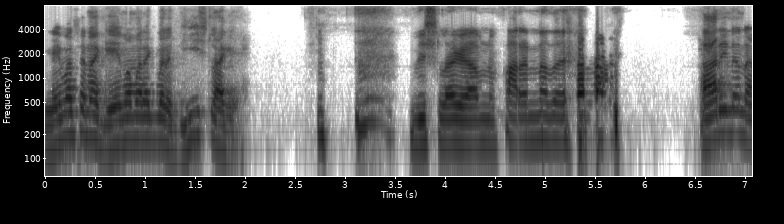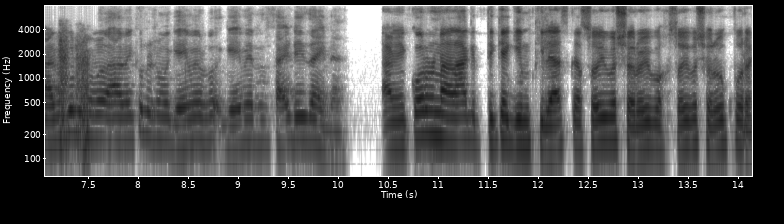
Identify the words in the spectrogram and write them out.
গেম আছে না গেম আমার একবারে বিষ লাগে। বিশ লাগে আপনি পারেন না যায়। হারি না না আমি কোনো সময় আমি কোনো সময় গেমের গেমের সাইডেই যাই না। আমি করোনার আগের থেকে গেম খেলি আজকে ছয় বছর হইব ছয় বছর উপরে।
